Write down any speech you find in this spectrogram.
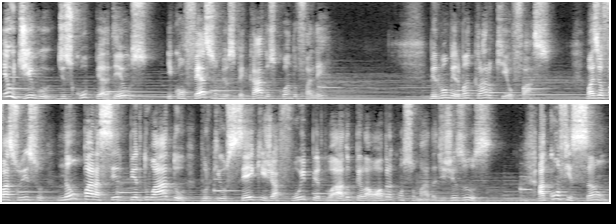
Eu digo desculpe a Deus e confesso meus pecados quando falei? Meu irmão, minha irmã, claro que eu faço. Mas eu faço isso não para ser perdoado, porque eu sei que já fui perdoado pela obra consumada de Jesus. A confissão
